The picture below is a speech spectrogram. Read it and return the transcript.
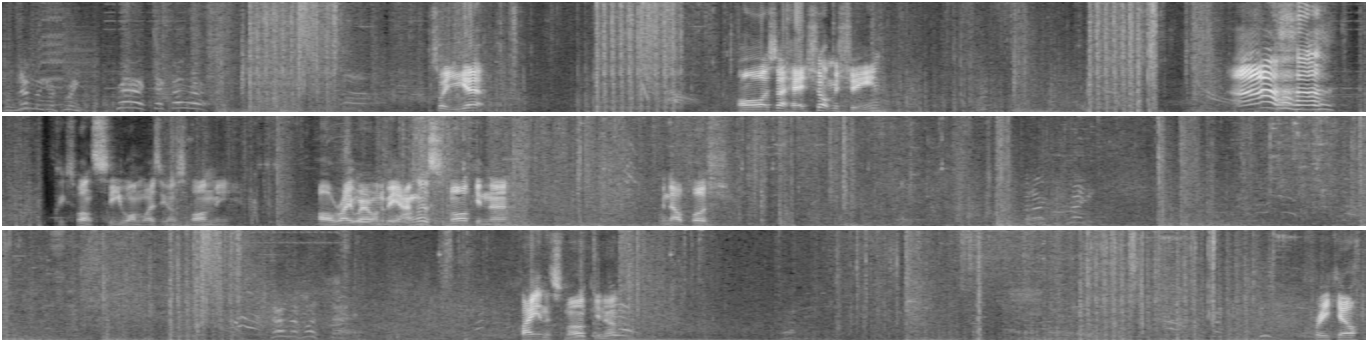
Remember your drink. The cover. That's what you get. Oh, it's a headshot machine. Ah! Quick spawn C1. Where's it to spawn me? Oh, right where I want to be. I'm going to smoke in there. And I'll push. Fight in the smoke, you know. Free kill.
